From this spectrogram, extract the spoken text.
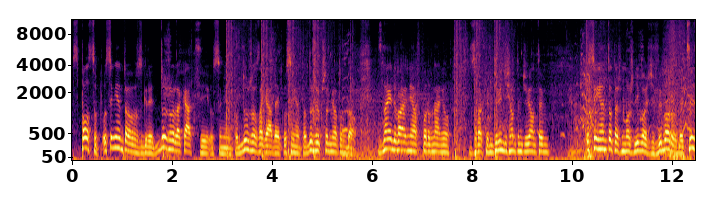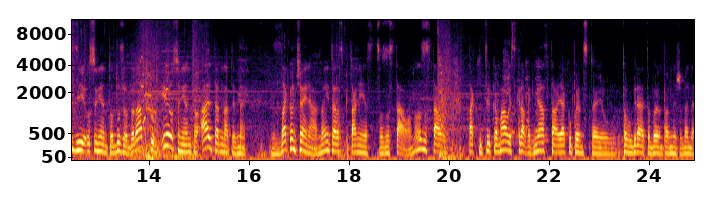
sposób. Usunięto z gry dużo lokacji, usunięto dużo zagadek, usunięto dużo przedmiotów do znajdowania w porównaniu z rokiem 99. Usunięto też możliwość wyboru decyzji, usunięto dużo dodatków i usunięto alternatywne zakończenia. No i teraz pytanie jest, co zostało? No został taki tylko mały skrawek miasta. Ja kupując tę, tą grę, to byłem pewny, że będę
